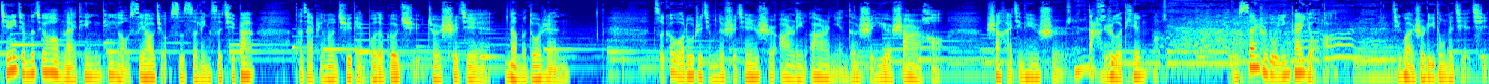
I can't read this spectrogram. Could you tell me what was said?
今天节目的最后，我们来听听友四幺九四四零四七八他在评论区点播的歌曲《这世界那么多人》。此刻我录制节目的时间是二零二二年的十一月十二号，上海今天是大热天啊，有三十度应该有了。尽管是立冬的节气，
